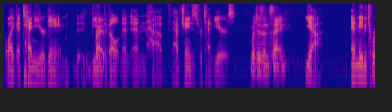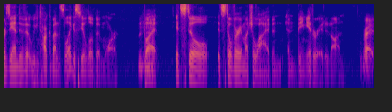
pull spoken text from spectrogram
like a 10 year game be right. in development and have, have changes for 10 years. Which is insane. Yeah and maybe towards the end of it we can talk about its legacy a little bit more mm-hmm. but it's still it's still very much alive and, and being iterated on right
